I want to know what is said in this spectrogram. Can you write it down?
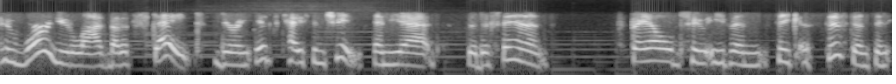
who were utilized by the state during its case in chief. And yet the defense failed to even seek assistance in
